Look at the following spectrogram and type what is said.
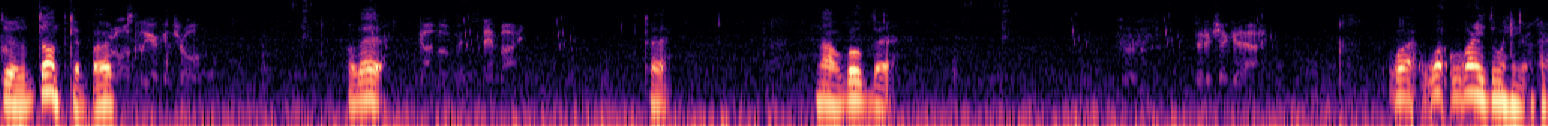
Dude, don't get bugged. clear. Go there. Got movement. Stand by. Okay. Now go there. Hmm. Better check it out. What what what are you doing here? Okay.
